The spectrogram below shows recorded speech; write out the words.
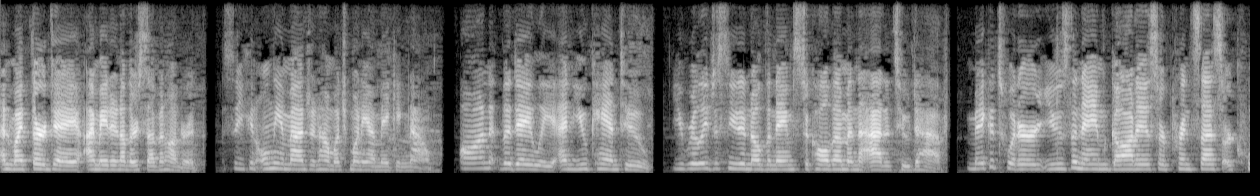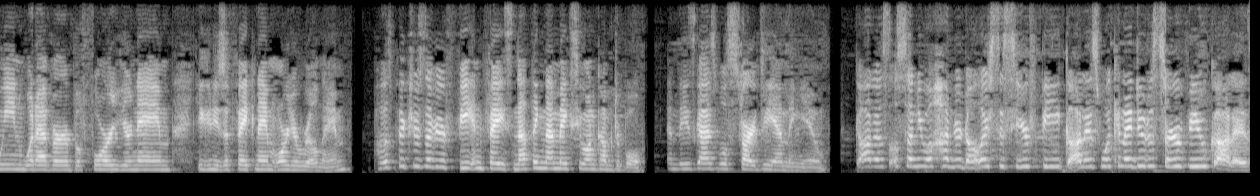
And my third day, I made another 700. So you can only imagine how much money I'm making now. On the daily, and you can too. You really just need to know the names to call them and the attitude to have. Make a Twitter, use the name goddess or princess or queen, whatever, before your name. You can use a fake name or your real name. Post pictures of your feet and face, nothing that makes you uncomfortable. And these guys will start DMing you. Goddess, I'll send you a $100 to see your feet. Goddess, what can I do to serve you, Goddess?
